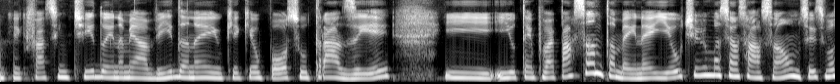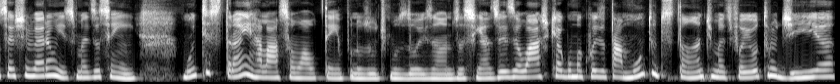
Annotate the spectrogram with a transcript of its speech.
o que, que faz sentido aí na minha vida, né? E o que, que eu posso trazer. E, e o tempo vai passando também, né? E eu tive uma sensação, não sei se vocês tiveram isso, mas assim, muito estranha em relação ao tempo nos últimos dois anos. Assim, às vezes eu acho que alguma coisa está muito distante, mas foi outro dia.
